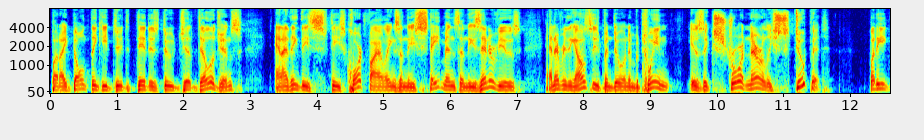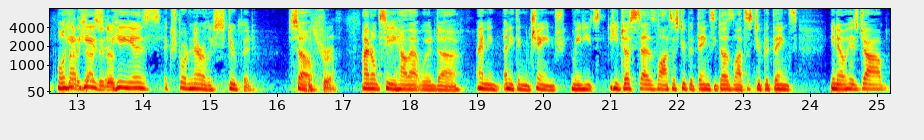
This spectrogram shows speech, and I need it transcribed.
but I don't think he did, did his due diligence. And I think these, these court filings and these statements and these interviews and everything else he's been doing in between is extraordinarily stupid. But he, Well, he, exactly he's the- he is extraordinarily stupid. So That's true. I don't see how that would uh, any anything would change. I mean, he's he just says lots of stupid things. He does lots of stupid things. You know, his job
